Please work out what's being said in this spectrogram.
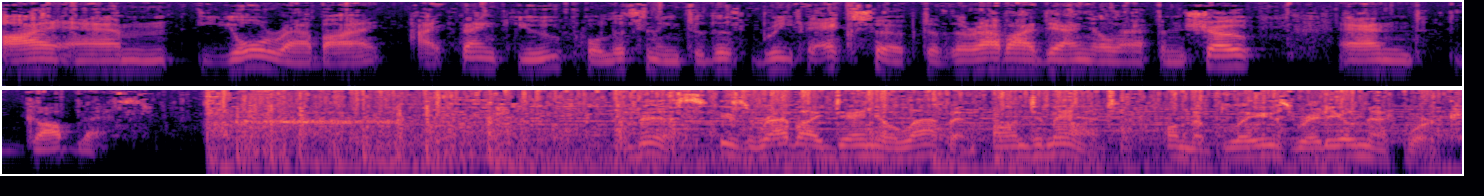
I am your rabbi. I thank you for listening to this brief excerpt of the Rabbi Daniel Lapin Show, and God bless. This is Rabbi Daniel Lapin on demand on the Blaze Radio Network.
